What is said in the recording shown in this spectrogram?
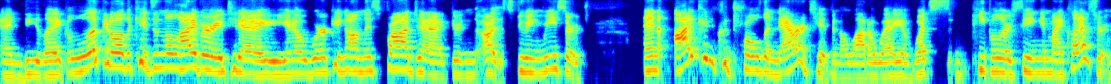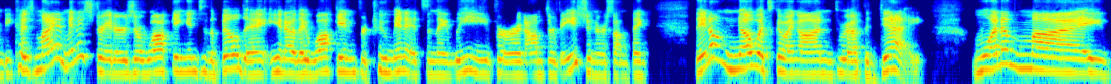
and be like, look at all the kids in the library today, you know, working on this project and uh, doing research. And I can control the narrative in a lot of way of what people are seeing in my classroom because my administrators are walking into the building, you know, they walk in for two minutes and they leave for an observation or something. They don't know what's going on throughout the day. One of my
